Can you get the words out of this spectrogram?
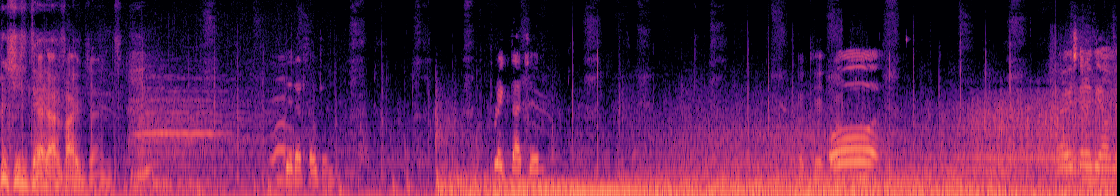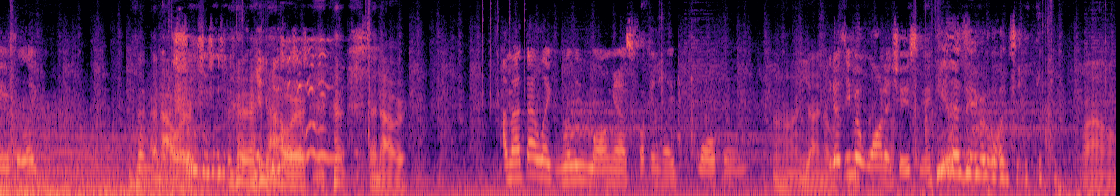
she's dead at five gens. Wow. Dead at five gens. Break that gym. Well, Oh. Now he's gonna be on me for like An hour. An hour. An hour. I'm at that like really long ass fucking like wall thing. Uh huh. Yeah, I know. He doesn't even want to chase me. He doesn't even want to. Wow.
